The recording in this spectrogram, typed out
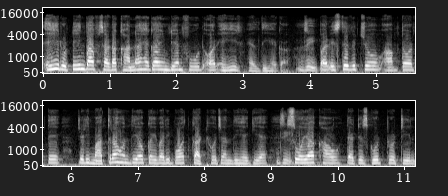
ਇਹੀ ਰੂਟੀਨ ਦਾ ਸਾਡਾ ਖਾਣਾ ਹੈਗਾ ਇੰਡੀਅਨ ਫੂਡ ਔਰ ਇਹੀ ਹੈਲਦੀ ਹੈਗਾ। ਜੀ। ਪਰ ਇਸ ਦੇ ਵਿੱਚੋਂ ਆਮ ਤੌਰ ਤੇ ਜਿਹੜੀ ਮਾਤਰਾ ਹੁੰਦੀ ਹੈ ਉਹ ਕਈ ਵਾਰੀ ਬਹੁਤ ਘੱਟ ਹੋ ਜਾਂਦੀ ਹੈਗੀ ਹੈ। ਸੋਇਆ ਖਾਓ that is good protein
